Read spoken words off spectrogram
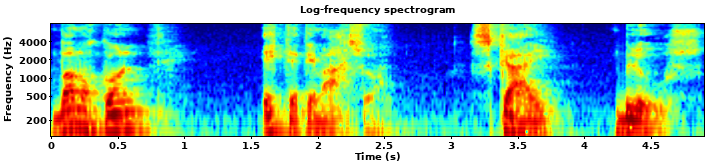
Vamos con este temazo, Sky Blues.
